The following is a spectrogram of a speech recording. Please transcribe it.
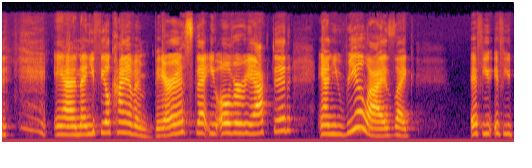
and then you feel kind of embarrassed that you overreacted and you realize like if you if you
